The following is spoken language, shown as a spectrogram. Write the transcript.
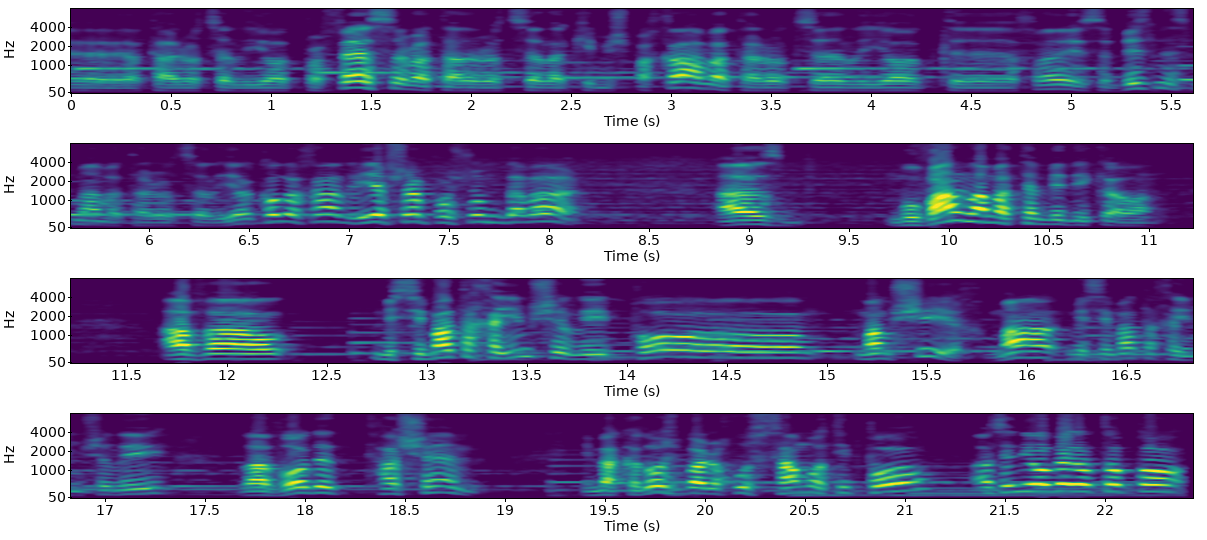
אה, אתה רוצה להיות פרופסור, ואתה רוצה להקים משפחה, ואתה רוצה להיות אה, ביזנסמן, ואתה רוצה להיות כל אחד, ואי אפשר פה שום דבר. אז מובן למה אתם בדיכאון. אבל משימת החיים שלי פה ממשיך. מה משימת החיים שלי? לעבוד את השם. אם הקדוש ברוך הוא שם אותי פה, אז אני עובד אותו פה.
